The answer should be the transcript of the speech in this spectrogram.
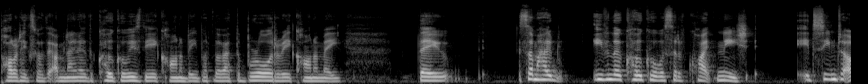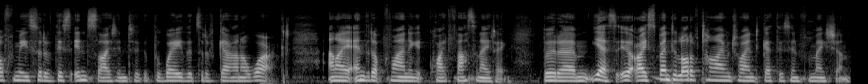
politics. Or the, I mean, I know the cocoa is the economy, but about the broader economy, they somehow, even though cocoa was sort of quite niche, it seemed to offer me sort of this insight into the way that sort of Ghana worked, and I ended up finding it quite fascinating. But um, yes, I spent a lot of time trying to get this information.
